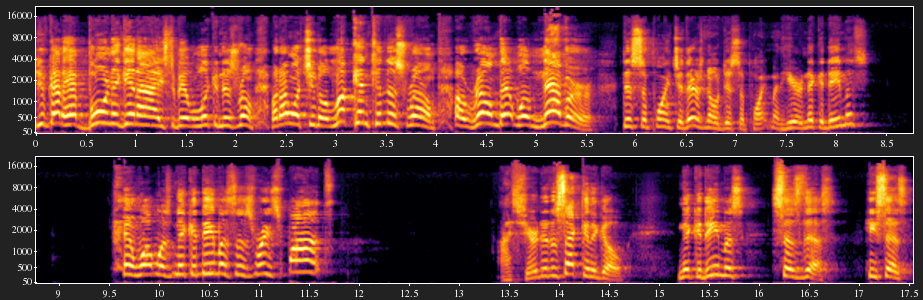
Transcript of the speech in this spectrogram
You've got to have born again eyes to be able to look in this realm. But I want you to look into this realm, a realm that will never disappoint you. There's no disappointment here, Nicodemus. And what was Nicodemus's response? I shared it a second ago. Nicodemus says this. He says,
